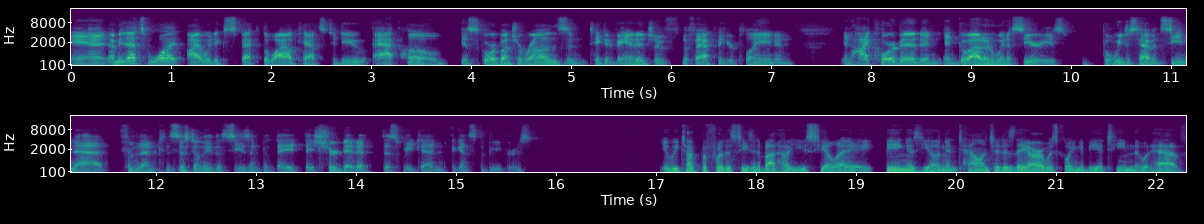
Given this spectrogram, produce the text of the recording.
And I mean, that's what I would expect the Wildcats to do at home is score a bunch of runs and take advantage of the fact that you're playing in, in Hi Corbett and, and go out and win a series. But we just haven't seen that from them consistently this season, but they they sure did it this weekend against the Beavers. Yeah, we talked before the season about how UCLA, being as young and talented as they are, was going to be a team that would have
